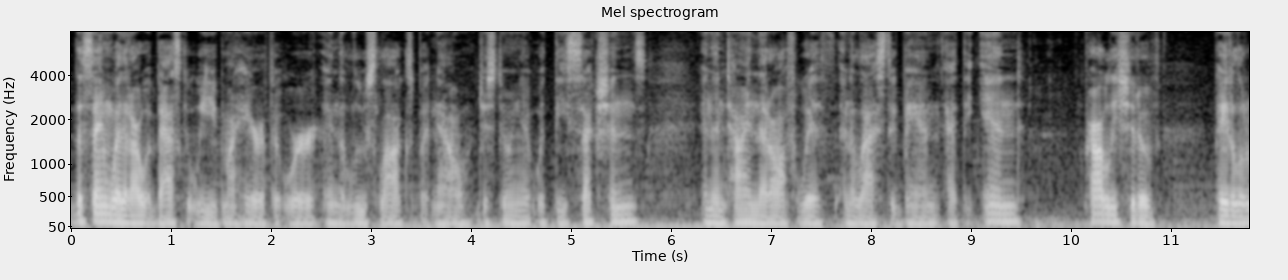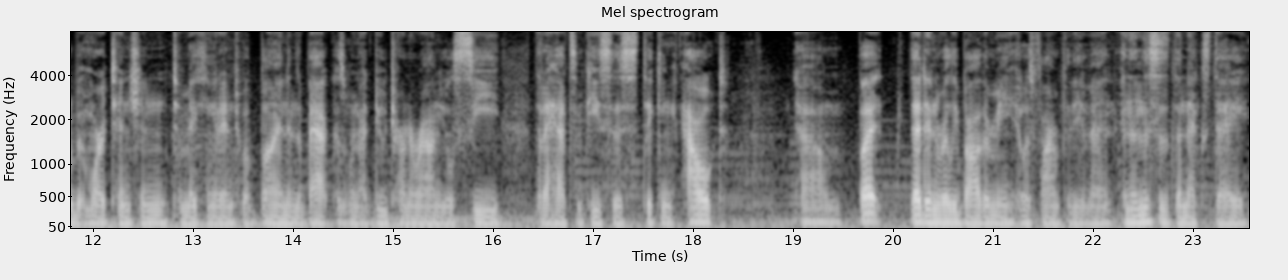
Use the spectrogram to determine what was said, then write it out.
The same way that I would basket weave my hair if it were in the loose locks, but now just doing it with these sections and then tying that off with an elastic band at the end. Probably should have paid a little bit more attention to making it into a bun in the back because when I do turn around, you'll see that I had some pieces sticking out. Um, but that didn't really bother me. It was fine for the event. And then this is the next day.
